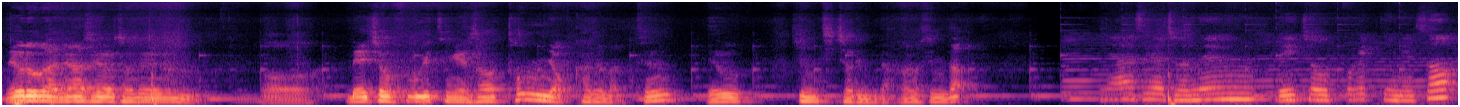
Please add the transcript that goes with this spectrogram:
네 여러분 안녕하세요. 저는 어, 네이처 포게팅에서 톰 역할을 맡은 배우 김지철입니다. 반갑습니다. 안녕하세요. 저는 네이처 포게팅에서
